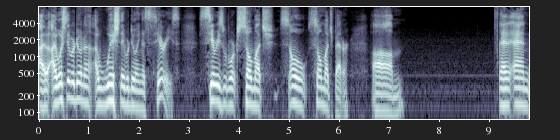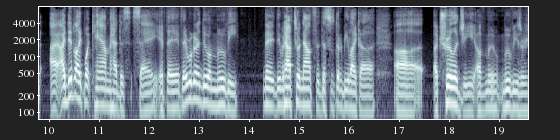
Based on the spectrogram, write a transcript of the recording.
I, I wish they were doing a I wish they were doing a series. Series would work so much so so much better. Um, and and I, I did like what Cam had to say. If they if they were going to do a movie, they they would have to announce that this was going to be like a uh, a trilogy of mo- movies or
